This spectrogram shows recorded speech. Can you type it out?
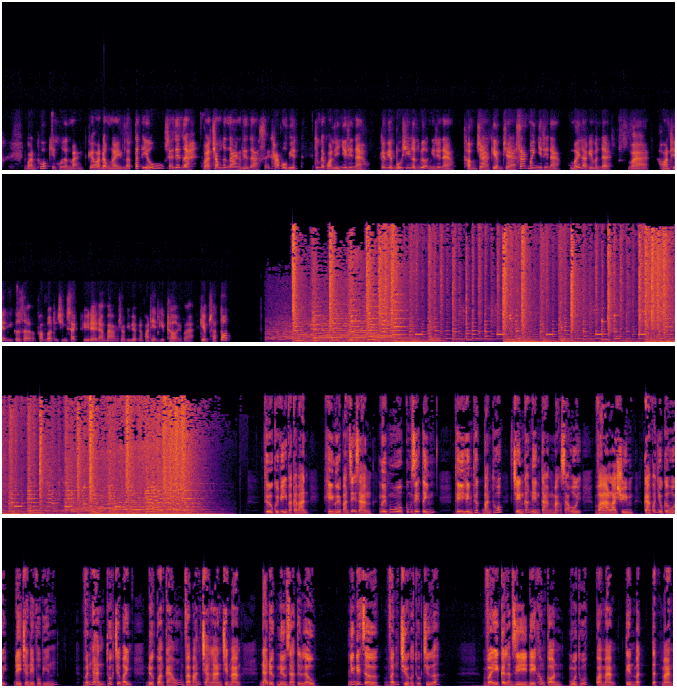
Bán thuốc trên không gian mạng, cái hoạt động này là tất yếu sẽ diễn ra và trong tương lai diễn ra sẽ khá phổ biến. Chúng ta quản lý như thế nào, cái việc bố trí lực lượng như thế nào, thẩm tra, kiểm tra, xác minh như thế nào mới là cái vấn đề và hoàn thiện cái cơ sở pháp luật, chính sách thì để đảm bảo cho cái việc là phát hiện kịp thời và kiểm soát tốt. Thưa quý vị và các bạn, khi người bán dễ dàng, người mua cũng dễ tính, thì hình thức bán thuốc trên các nền tảng mạng xã hội và livestream càng có nhiều cơ hội để trở nên phổ biến. Vấn nạn thuốc chữa bệnh được quảng cáo và bán tràn lan trên mạng đã được nêu ra từ lâu, nhưng đến giờ vẫn chưa có thuốc chữa. Vậy cần làm gì để không còn mua thuốc qua mạng tiền mất tật mang?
